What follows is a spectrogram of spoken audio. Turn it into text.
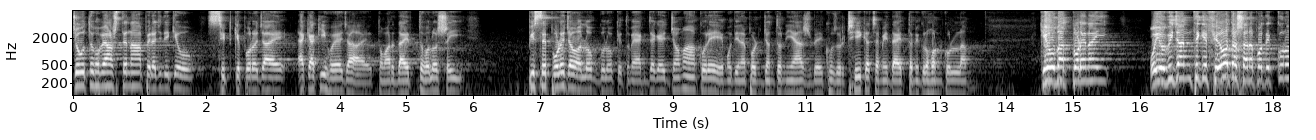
যৌথভাবে আসতে না পেরে যদি কেউ সিটকে পড়ে যায় একাকি হয়ে যায়, তোমার দায়িত্ব হলো সেই পিছে পড়ে যাওয়া লোকগুলোকে তুমি এক জায়গায় জমা করে মদিনা পর্যন্ত নিয়ে আসবে। খুজুর ঠিক আছে, আমি দায়িত্ব আমি গ্রহণ করলাম। কেউ বাদ পড়ে নাই। ওই অভিযান থেকে ফেরত আসার পথে কোনো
